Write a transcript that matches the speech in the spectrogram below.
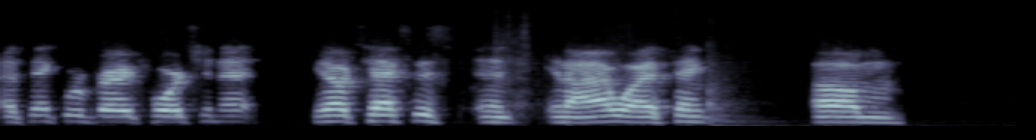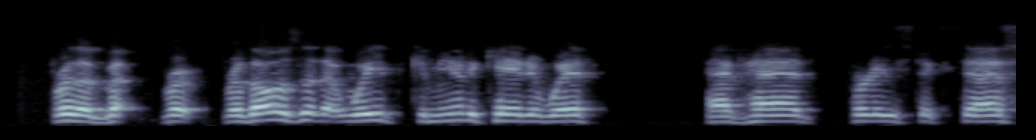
I think we're very fortunate. You know, Texas and in Iowa. I think um, for the for, for those that we've communicated with, have had pretty success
